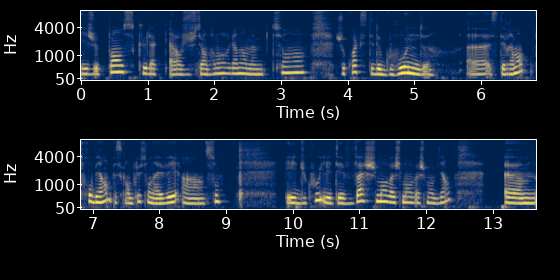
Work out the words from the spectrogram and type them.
Et je pense que la... Alors, je suis en train de regarder en même temps. Je crois que c'était de Grund. Euh, c'était vraiment trop bien parce qu'en plus, on avait un son. Et du coup, il était vachement, vachement, vachement bien. Euh,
